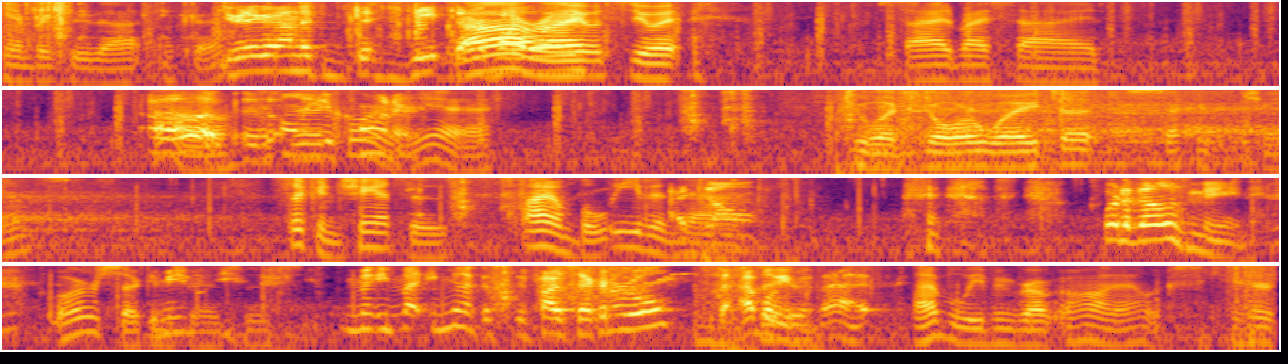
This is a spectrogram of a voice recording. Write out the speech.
Can't break through that. Okay. You ready to go down this, this deep dark All hallway? right, let's do it. Side by side. Oh, look, there's only a corner. Yeah. To a doorway to second chance. Second chances. I don't believe in that. I that. don't. What do those mean? Or You second mean, chances. you mean, you mean- you like the, the five second rule? Five I believe second. in that. I believe in grab. Oh, that looks scary.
